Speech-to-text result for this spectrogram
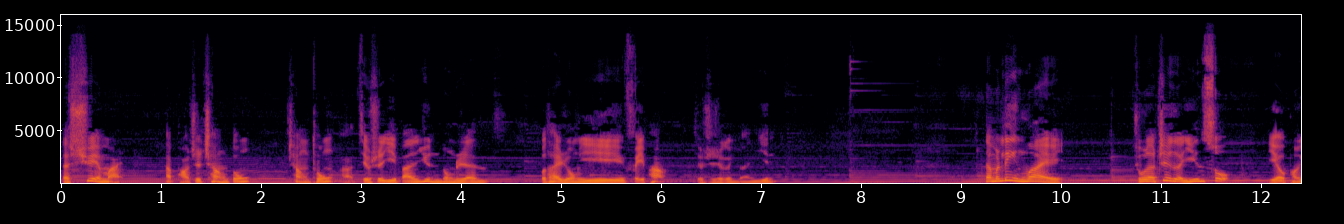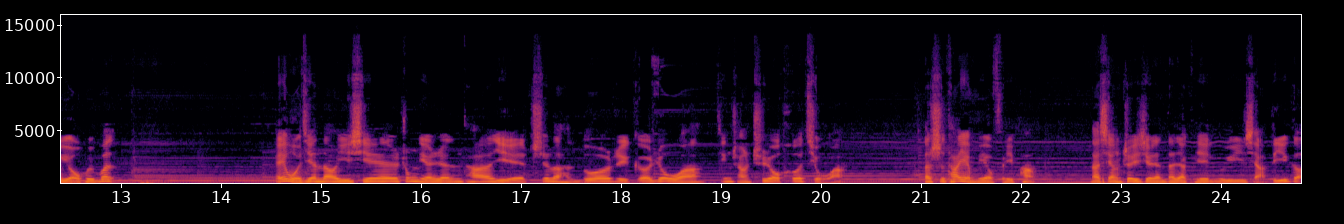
的血脉它保持畅通，畅通啊，就是一般运动的人不太容易肥胖，就是这个原因。那么，另外除了这个因素，也有朋友会问。哎，我见到一些中年人，他也吃了很多这个肉啊，经常吃肉喝酒啊，但是他也没有肥胖。那像这些人，大家可以留意一下。第一个，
